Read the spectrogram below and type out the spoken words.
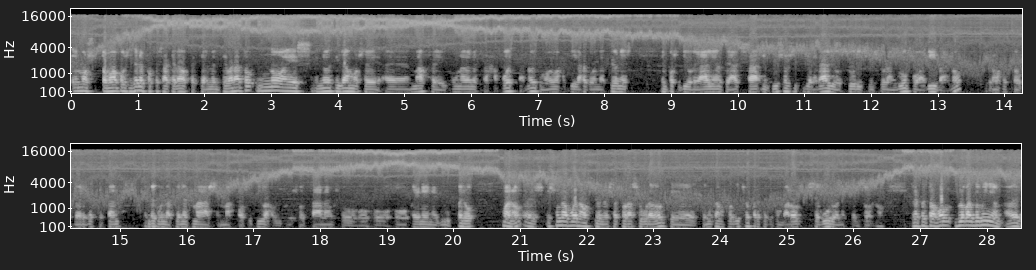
hemos tomado posiciones porque se ha quedado especialmente barato. No es, no es digamos, eh, eh, Mafre una de nuestras apuestas, ¿no? Y como vemos aquí las recomendaciones en positivo de Allianz, de AXA, incluso Generali o Zurich Insurance Group o Aviva, ¿no? Tenemos estos verdes que están en recomendaciones más, más positivas o incluso Talans o, o, o, NN Group. Pero bueno, es, es, una buena opción el sector asegurador que, que, nunca mejor dicho parece que es un valor seguro en este entorno. Respecto a Global Dominion, a ver,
